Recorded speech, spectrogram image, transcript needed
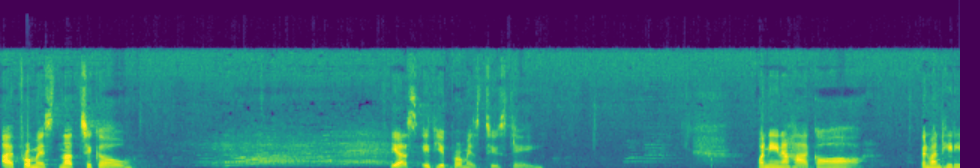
I promise not to go yes if you promise to stay วันนี้นะคะก็เป็นวันที่ดี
